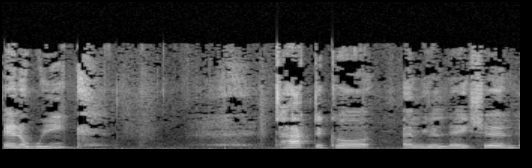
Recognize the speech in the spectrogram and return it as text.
in a week. Tactical emulation.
